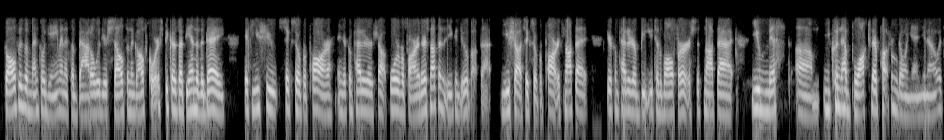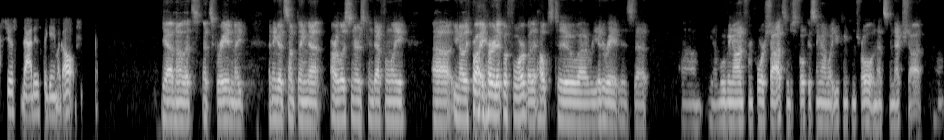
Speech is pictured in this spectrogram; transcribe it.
golf is a mental game and it's a battle with yourself in the golf course because at the end of the day if you shoot six over par and your competitor shot four over par there's nothing that you can do about that. You shot six over par. It's not that your competitor beat you to the ball first. It's not that you missed, um, you couldn't have blocked their putt from going in. You know, it's just that is the game of golf. Yeah, no, that's that's great, and I I think that's something that our listeners can definitely, uh, you know, they've probably heard it before, but it helps to uh, reiterate is that. Um, you know, moving on from poor shots and just focusing on what you can control, and that's the next shot. Um,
